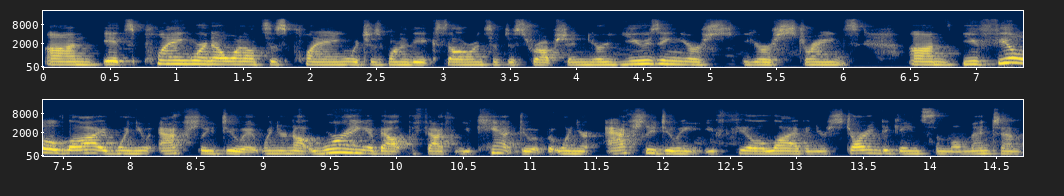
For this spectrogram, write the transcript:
um, it's playing where no one else is playing, which is one of the accelerants of disruption. You're using your your strengths. Um, you feel alive when you actually do it. When you're not worrying about the fact that you can't do it, but when you're actually doing it, you feel alive and you're starting to gain some momentum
